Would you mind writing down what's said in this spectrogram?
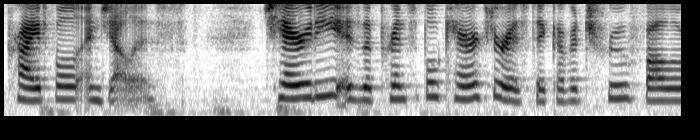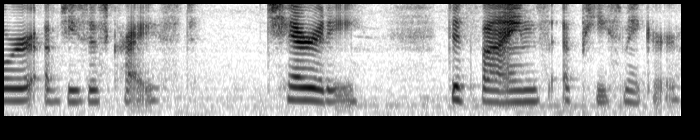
prideful, and jealous. Charity is the principal characteristic of a true follower of Jesus Christ. Charity defines a peacemaker.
